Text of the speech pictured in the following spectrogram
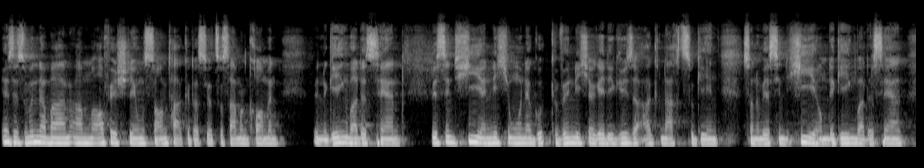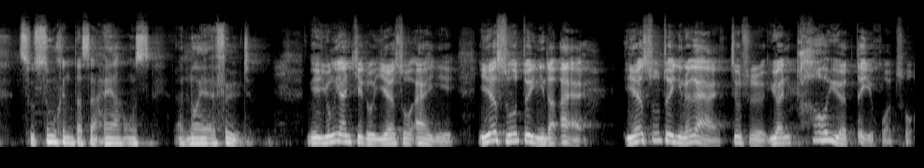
Es ist wunderbar am Auferstehungssonntag, dass wir zusammenkommen in der Gegenwart des Herrn. Wir sind hier nicht, um eine gewöhnliche religiöse Akt nachzugehen, sondern wir sind hier, um die Gegenwart des Herrn zu suchen, dass der Herr uns neu erfüllt. 你永远记住，耶稣爱你，耶稣对你的爱，耶稣对你的爱就是远超越对或错。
